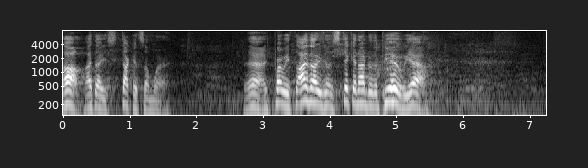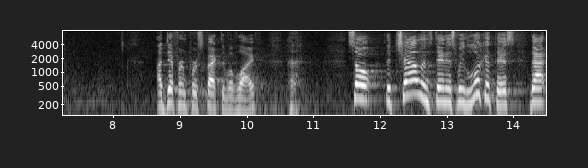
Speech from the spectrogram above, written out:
Oh, I thought you stuck it somewhere. Yeah, probably. Th- I thought he was going to stick it under the pew. Yeah. A different perspective of life. So the challenge then is we look at this that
